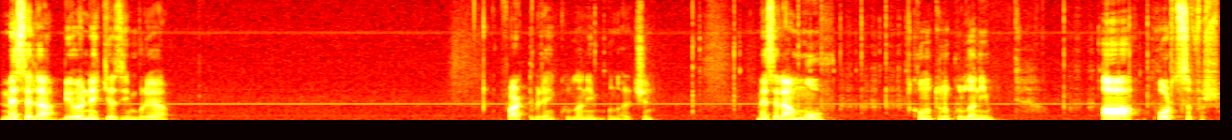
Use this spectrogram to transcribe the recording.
Mesela bir örnek yazayım buraya. Farklı bir renk kullanayım bunlar için. Mesela move komutunu kullanayım. A port 0.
